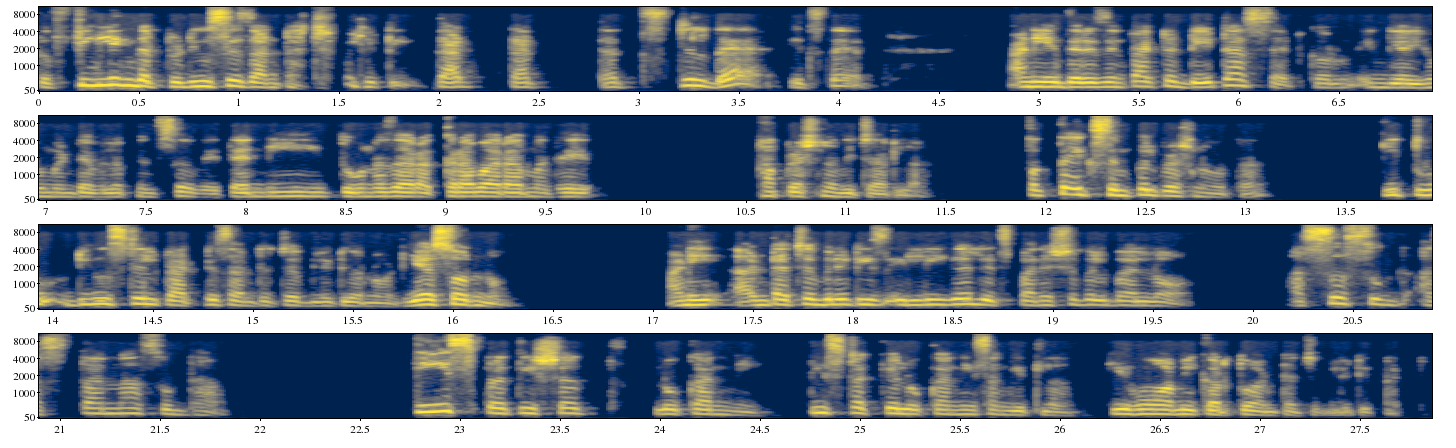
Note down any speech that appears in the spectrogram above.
the feeling that produces untouchability that that that still the it's there आणि there is in fact a data set करून इंडिया ह्युमन डेव्हलपमेंट सर्वे त्यांनी दोन हजार अकरा बारा मध्ये हा प्रश्न विचारला. फक्त एक सिंपल प्रश्न होता. की तू do you still practice untouchability or not yes or no आणि untouchability is illegal it's punishable by law असं सुद्धा असताना सुद्धा तीस प्रतिशत लोकांनी तीस टक्के लोकांनी सांगितलं की हो आम्ही करतो अनटचेबिलिटी प्रॅक्टिस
